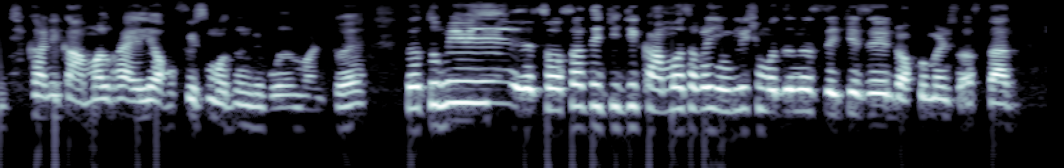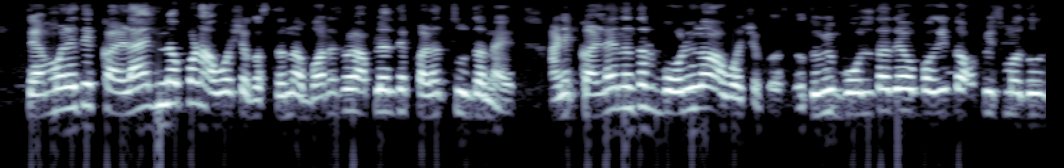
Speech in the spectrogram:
ठिकाणी कामाला राहिले ऑफिस मधून मी बोल म्हणतोय. तर तुम्ही सहसा त्याची जी कामं सगळी इंग्लिश मधूनच त्याचे जे डॉक्युमेंट्स असतात त्यामुळे ते कळायला पण आवश्यक असतं ना. बऱ्याच वेळा आपल्याला ते कळत सुद्धा नाहीत. आणि कळल्यानंतर बोलणं आवश्यक असतं. तुम्ही बोलता तेव्हा बघितलं ऑफिस मधून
